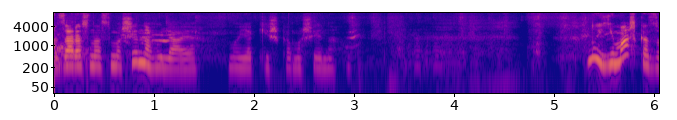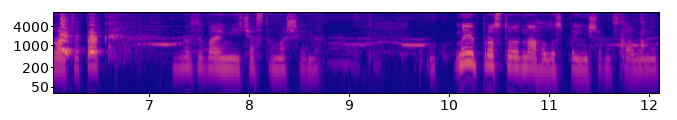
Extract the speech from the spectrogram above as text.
Е, Зараз у нас машина гуляє, моя кішка машина. Ну, її Машка звати, так називаємо її часто машина. Ми просто наголос по-іншому ставимо.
